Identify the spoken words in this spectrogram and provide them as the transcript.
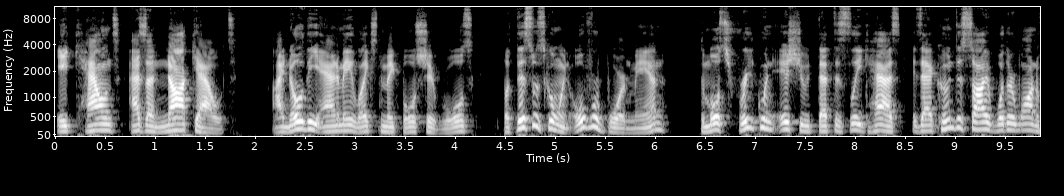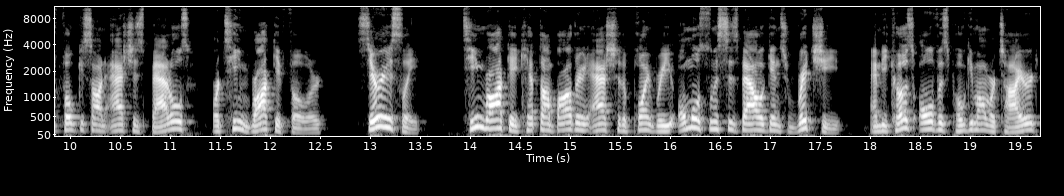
it counts as a knockout. I know the anime likes to make bullshit rules, but this was going overboard, man. The most frequent issue that this league has is that I couldn't decide whether I want to focus on Ash's battles or Team Rocket filler. Seriously, Team Rocket kept on bothering Ash to the point where he almost missed his battle against Richie, and because all of his Pokemon were tired,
